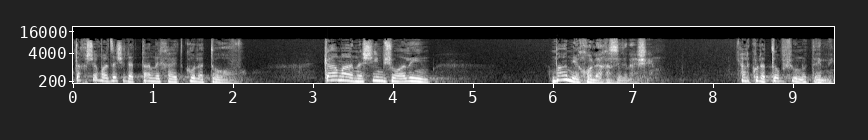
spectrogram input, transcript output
תחשוב על זה שנתן לך את כל הטוב. כמה אנשים שואלים, מה אני יכול להחזיר להשם? על כל הטוב שהוא נותן לי,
